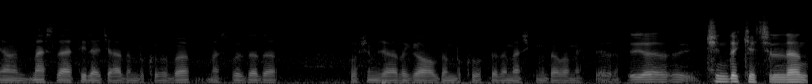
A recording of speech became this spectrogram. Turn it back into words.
yəni məsləhəti ilə gəldim bu kluba. Məhz burada da xoşum gəldi, qaldım. Bu klubda da məşqimi davam etdirdim. Yəni Çində keçirilən,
